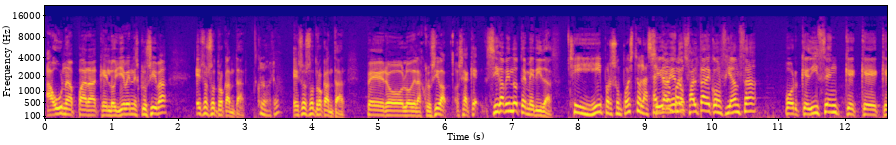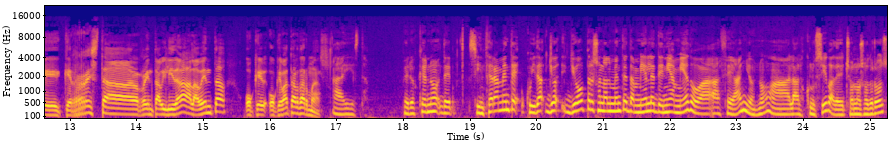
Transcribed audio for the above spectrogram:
a una para que lo lleve en exclusiva, eso es otro cantar. Claro. Eso es otro cantar. Pero lo de la exclusiva, o sea, que siga habiendo temeridad. Sí, por supuesto, Siga pero habiendo falta de confianza porque dicen que, que, que, que resta rentabilidad a la venta o que, o que va a tardar más. Ahí está. Pero es que no, de, sinceramente, cuidado, yo, yo personalmente también le tenía miedo a- hace años, ¿no? A la exclusiva. De hecho, nosotros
